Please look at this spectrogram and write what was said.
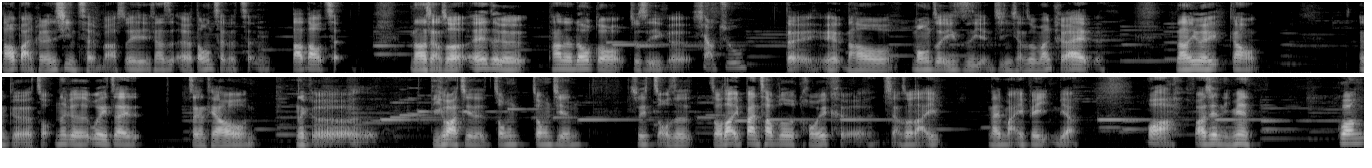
老板可能姓陈吧，所以他是耳东城的陈，大道陈。然后想说，哎、欸，这个他的 logo 就是一个小猪，对，然后蒙着一只眼睛，想说蛮可爱的。然后因为刚好那个走那个位在整条那个迪化街的中中间，所以走着走到一半，差不多口也渴了，想说来一来买一杯饮料，哇，发现里面。光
